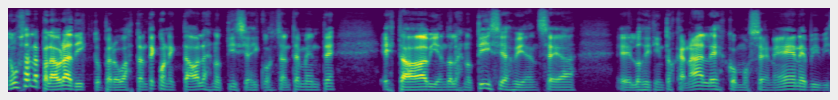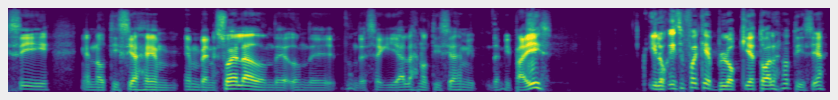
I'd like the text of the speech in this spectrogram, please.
no usar la palabra adicto, pero bastante conectado a las noticias y constantemente estaba viendo las noticias, bien sea eh, los distintos canales como CNN, BBC, en noticias en, Venezuela, donde, donde, donde seguía las noticias de mi, de mi país. Y lo que hice fue que bloqueé todas las noticias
